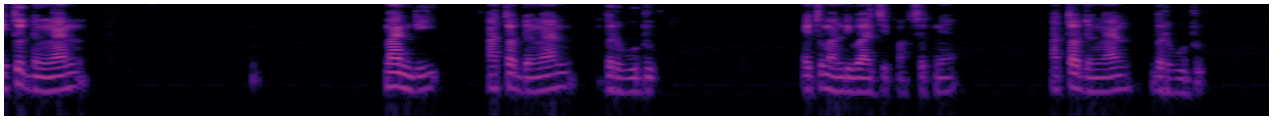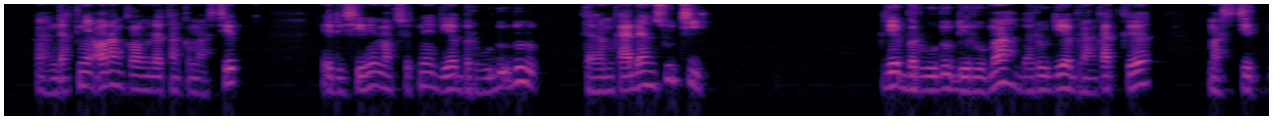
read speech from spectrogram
itu dengan mandi atau dengan berwudu. Itu mandi wajib maksudnya. atau dengan berwudu. Nah, hendaknya orang kalau datang ke masjid, ya di sini maksudnya dia berwudu dulu dalam keadaan suci. Dia berwudu di rumah baru dia berangkat ke masjid.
